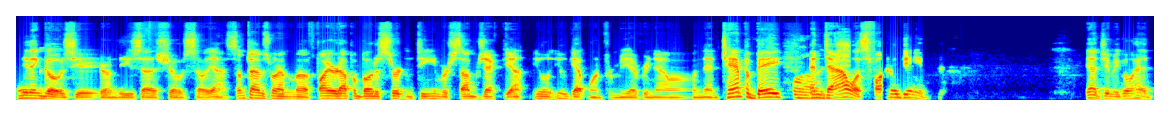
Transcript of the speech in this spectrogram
Anything goes here on these uh, shows. So yeah, sometimes when I'm uh, fired up about a certain team or subject, yeah, you'll you'll get one from me every now and then. Tampa Bay and Dallas final game. Yeah, Jimmy, go ahead.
